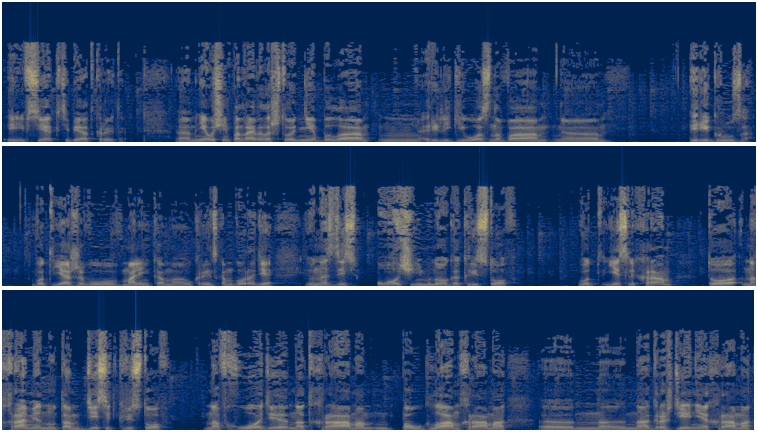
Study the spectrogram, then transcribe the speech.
и все к тебе открыты. Э, Мне очень понравилось, что не было религиозного э, перегруза. Вот я живу в маленьком э, украинском городе, и у нас здесь очень много крестов. Вот если храм, то на храме, ну там 10 крестов. На входе, над храмом, по углам храма, э, на, на ограждение храма.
